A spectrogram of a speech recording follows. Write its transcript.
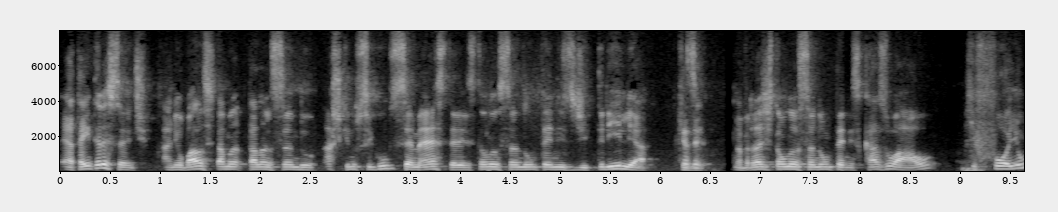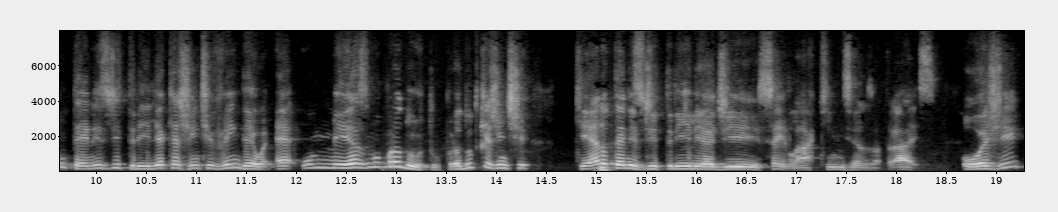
é até interessante. A New Balance está tá lançando, acho que no segundo semestre, eles estão lançando um tênis de trilha, quer dizer, na verdade estão lançando um tênis casual, que foi um tênis de trilha que a gente vendeu. É o mesmo produto. O produto que a gente. que era o tênis de trilha de, sei lá, 15 anos atrás. Hoje,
